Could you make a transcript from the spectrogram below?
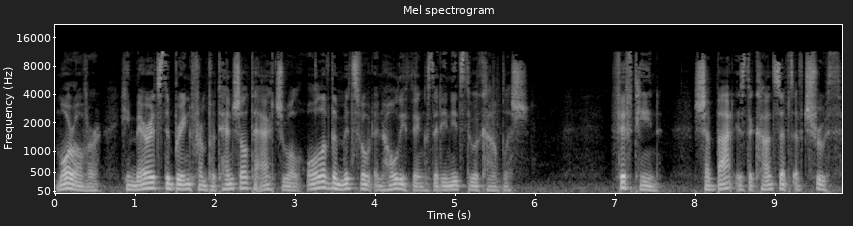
Moreover, he merits to bring from potential to actual all of the mitzvot and holy things that he needs to accomplish. 15. Shabbat is the concept of truth.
